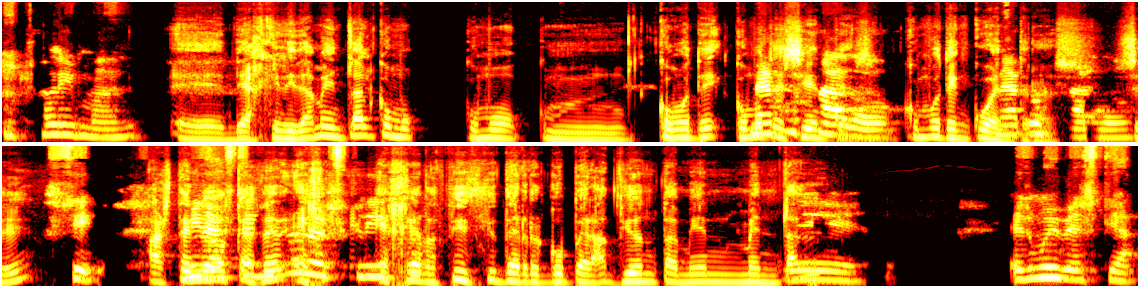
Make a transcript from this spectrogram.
no salí mal. Eh, de agilidad mental, ¿cómo, cómo, mm, cómo te, cómo te sientes? ¿Cómo te encuentras? ¿Sí? Sí, ¿Has tenido Mira, que hacer ej- escrito- ejercicio de recuperación también mental? eh, es muy bestia.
